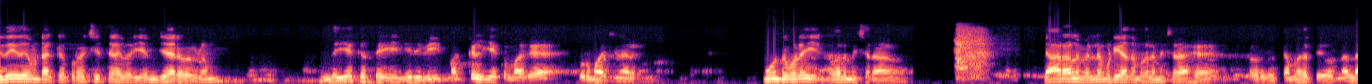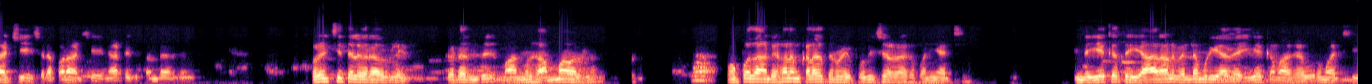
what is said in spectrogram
இதயம் டாக்டர் புரட்சித் தலைவர் எம்ஜிஆர் அவர்களும் இந்த இயக்கத்தை நிறுவி மக்கள் இயக்கமாக உருமாற்றினார்கள். மூன்று முறை முதலமைச்சராக யாராலும் வெல்ல முடியாத முதலமைச்சராக அவர்கள் தமிழகத்தை ஒரு நல்லாட்சியை சிறப்பான ஆட்சியை நாட்டுக்கு தந்தார்கள். புரட்சி தலைவர் அவர்களை தொடர்ந்து மாண்புமிகு அம்மா அவர்களும் முப்பது ஆண்டு காலம் கழகத்தினுடைய பொதுச் செயலராக பணியாற்றி இந்த இயக்கத்தை யாராலும் வெல்ல முடியாத இயக்கமாக உருமாற்றி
